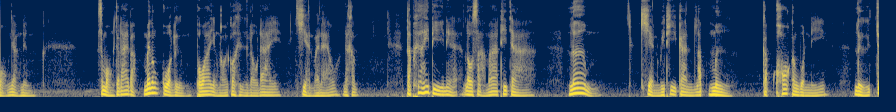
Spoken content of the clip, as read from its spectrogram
มองอย่างหนึ่ง สมองจะได้แบบไม่ต้องกลัวลืม เพราะว่าอย่างน้อยก็คือเราได้เขียนไว้แล้วนะครับ แต่เพื่อให้ดีเนี่ยเราสามารถที่จะ เริ่มเขียนวิธีการรับมือกับข้อกังวลนี้ หรือโจ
